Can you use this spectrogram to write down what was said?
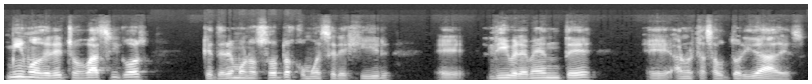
mismos derechos básicos que tenemos nosotros, como es elegir libremente a nuestras autoridades.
